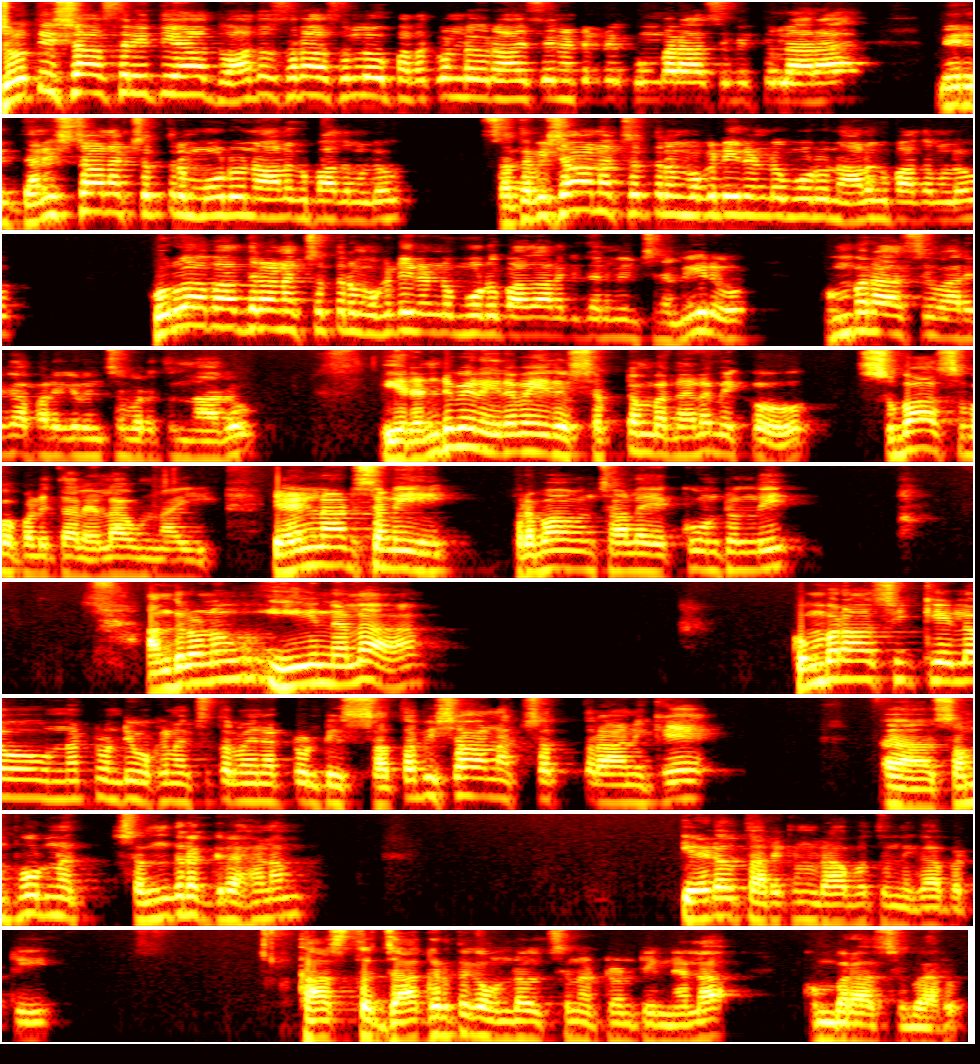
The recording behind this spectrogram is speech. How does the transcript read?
జ్యోతిషాస్త్రీత్యా ద్వాదశ రాశుల్లో పదకొండవ రాశి అయినటువంటి కుంభరాశి మిత్రులారా మీరు ధనిష్టా నక్షత్రం మూడు నాలుగు పాదములు శతభిషా నక్షత్రం ఒకటి రెండు మూడు నాలుగు పాదములు పూర్వభద్ర నక్షత్రం ఒకటి రెండు మూడు పాదాలకు జన్మించిన మీరు కుంభరాశి వారిగా పరిగణించబడుతున్నారు. ఈ రెండు వేల ఇరవై ఐదు సెప్టెంబర్ నెల మీకు శుభాశుభ ఫలితాలు ఎలా ఉన్నాయి? ఏళ్నాడు శని ప్రభావం చాలా ఎక్కువ ఉంటుంది. అందులోనూ ఈ నెల కుంభరాశికిలో ఉన్నటువంటి ఒక నక్షత్రమైనటువంటి శతభిష నక్షత్రానికే సంపూర్ణ చంద్రగ్రహణం ఏడవ తారీఖున రాబోతుంది కాబట్టి కాస్త జాగ్రత్తగా ఉండవలసినటువంటి నెల కుంభరాశి వారు.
